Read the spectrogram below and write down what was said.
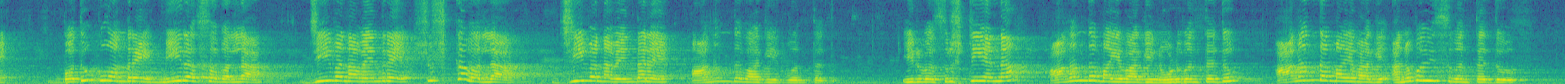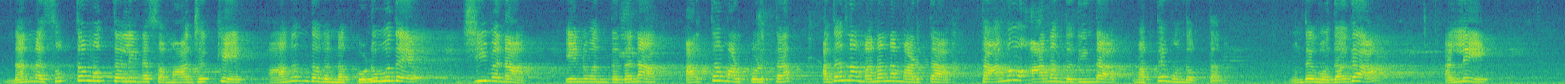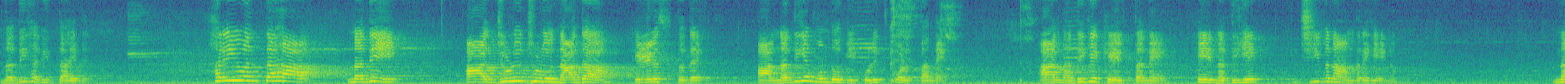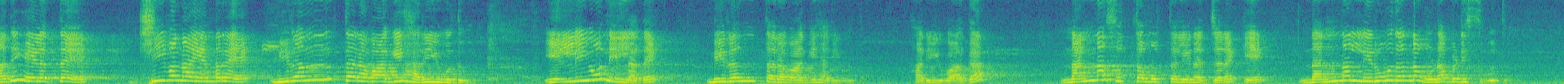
ಬದುಕು ಅಂದ್ರೆ ನೀರಸವಲ್ಲ, ಜೀವನವೆಂದ್ರೆ ಶುಷ್ಕವಲ್ಲ, ಜೀವನವೆಂದರೆ ಆನಂದವಾಗಿ ಇರುವಂಥದ್ದು. ಇರುವ ಸೃಷ್ಟಿಯನ್ನ ಆನಂದಮಯವಾಗಿ ನೋಡುವಂಥದ್ದು, ಆನಂದಮಯವಾಗಿ ಅನುಭವಿಸುವಂಥದ್ದು, ನನ್ನ ಸುತ್ತಮುತ್ತಲಿನ ಸಮಾಜಕ್ಕೆ ಆನಂದವನ್ನ ಕೊಡುವುದೇ ಜೀವನ ಎನ್ನುವಂಥದ್ದನ್ನು ಅರ್ಥ ಮಾಡ್ಕೊಳ್ತಾ ಅದನ್ನ ಮನನ ಮಾಡ್ತಾ ತಾನೂ ಆನಂದದಿಂದ ಮತ್ತೆ ಮುಂದೋಗ್ತಾನೆ. ಮುಂದೆ ಹೋದಾಗ ಅಲ್ಲಿ ನದಿ ಹರಿತಾ ಇದೆ. ಹರಿಯುವಂತಹ ನದಿ ಆ ಜುಳು ಜುಳು ನಾದ ಕೇಳಿಸ್ತದೆ. ಆ ನದಿಯ ಮುಂದೋಗಿ ಕುಳಿತುಕೊಳ್ತಾನೆ. ಆ ನದಿಗೆ ಕೇಳ್ತಾನೆ, ಹೇ ನದಿಯೇ, ಜೀವನ ಅಂದ್ರೆ ಏನು? ನದಿ ಹೇಳುತ್ತೆ, ಜೀವನ ಎಂದರೆ ನಿರಂತರವಾಗಿ ಹರಿಯುವುದು. ಎಲ್ಲಿಯೂ ನಿಲ್ಲದೆ ನಿರಂತರವಾಗಿ ಹರಿಯುವುದು ಹರಿಯುವಾಗ ನನ್ನ ಸುತ್ತಮುತ್ತಲಿನ ಜನಕ್ಕೆ ನನ್ನಲ್ಲಿರುವುದನ್ನು ಉಣಬಡಿಸುವುದು.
